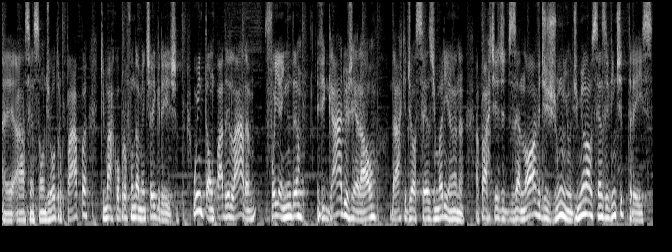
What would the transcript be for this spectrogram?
é, a ascensão de outro Papa, que marcou profundamente a igreja. O então Padre Lara foi ainda vigário-geral da Arquidiocese de Mariana, a partir de 19 de junho de 1923.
